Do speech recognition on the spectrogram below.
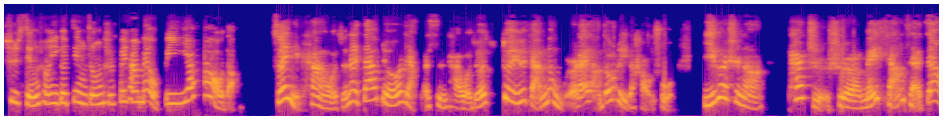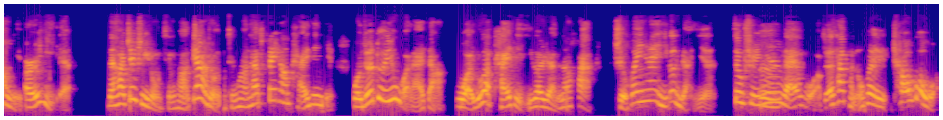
去形成一个竞争是非常没有必要的。所以你看，我觉得那 W 有两个心态，我觉得对于咱们的五人来讲都是一个好处。一个是呢，他只是没想起来叫你而已，然后这是一种情况。第二种情况，他非常排挤你。我觉得对于我来讲，我如果排挤一个人的话，只会因为一个原因，就是因为我觉得他可能会超过我，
